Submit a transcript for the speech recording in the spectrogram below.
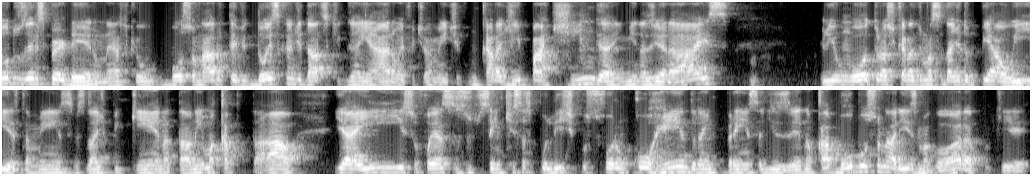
todos eles perderam, né? Acho que o Bolsonaro teve dois candidatos que ganharam efetivamente, um cara de Ipatinga, em Minas Gerais, e um outro, acho que era de uma cidade do Piauí, também, assim, cidade pequena, tal, nenhuma capital. E aí isso foi, os cientistas políticos foram correndo na imprensa dizer, não acabou o bolsonarismo agora, porque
